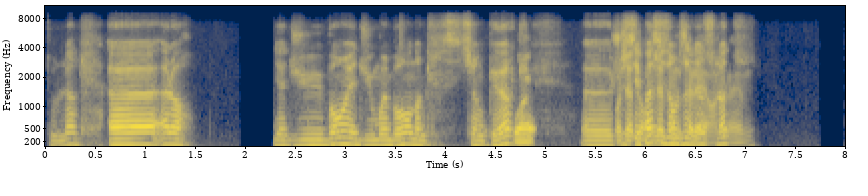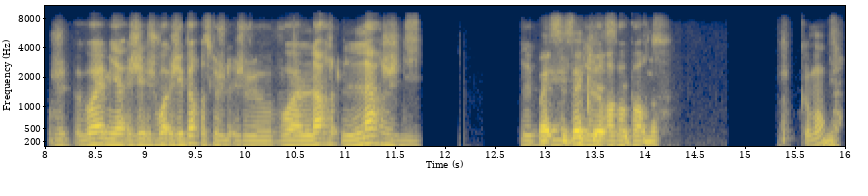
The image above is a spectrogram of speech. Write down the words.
Tout large. Euh, alors, il y a du bon et du moins bon dans Christian Kirk. Euh, je sais j'attends- pas s'ils ont besoin d'un hein, slot. Je- ouais, mais j'ai peur parce que je, je vois large, large deal de, Ouais, c'est ça de qui Rapoport. Comment?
